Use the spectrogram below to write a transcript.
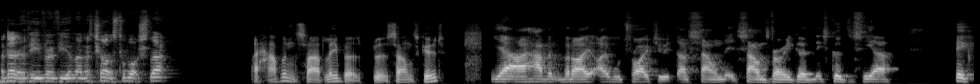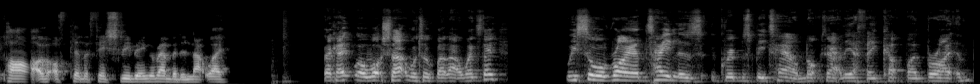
I don't know if either of you have had a chance to watch that. I haven't, sadly, but but it sounds good. Yeah, I haven't, but I, I will try to. It does sound it sounds very good, and it's good to see a big part of, of Plymouth history being remembered in that way. Okay, well, watch that. We'll talk about that on Wednesday. We saw Ryan Taylor's Grimsby Town knocked out of the FA Cup by Brighton.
